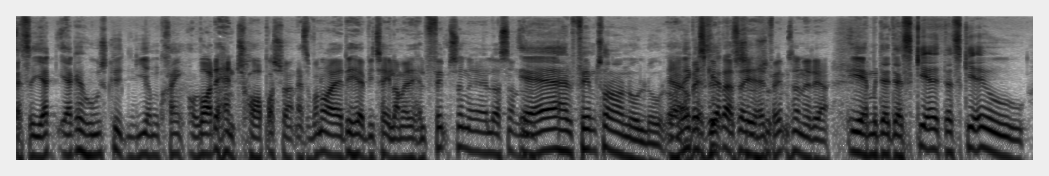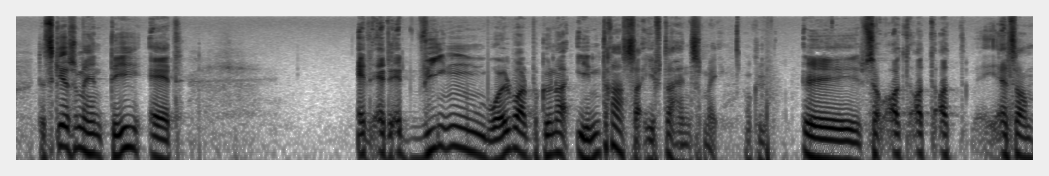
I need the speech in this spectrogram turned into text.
Altså, jeg, jeg kan huske lige omkring... Hvor er det, han topper, Søren? Altså, hvornår er det her, vi taler om? Er det 90'erne eller sådan? Ja, 90'erne og 00. Ja, og hvad sker altså, der så i 90'erne der? Ja, men der, der, sker, der sker jo... Der sker simpelthen det, at at, at, at vinen worldwide begynder at ændre sig efter hans smag. Okay. Øh, så, og, og, og, altså,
